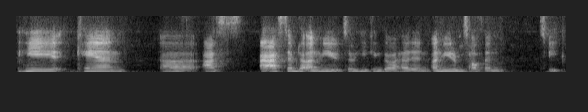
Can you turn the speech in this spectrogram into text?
he can uh, ask I asked him to unmute so he can go ahead and unmute himself and speak.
